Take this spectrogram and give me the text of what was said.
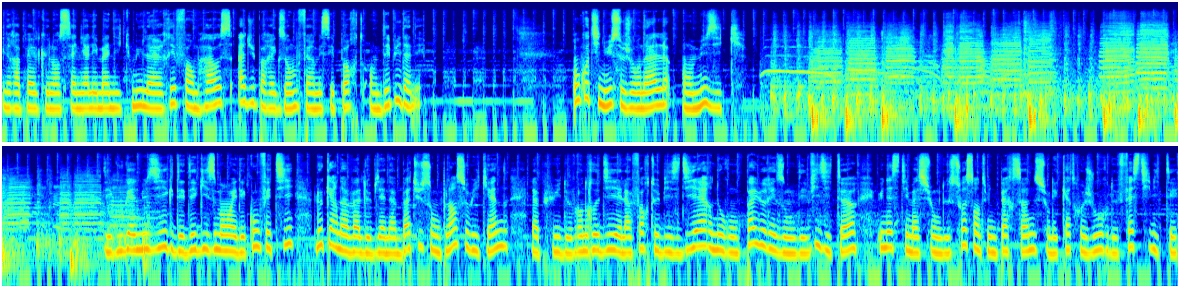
Il rappelle que l'enseigne alémanique Müller Reform House a dû par exemple fermer ses portes en début d'année. On continue ce journal en musique. Des Google Music, des déguisements et des confettis, le carnaval de Bienne a battu son plein ce week-end. La pluie de vendredi et la forte bise d'hier n'auront pas eu raison des visiteurs, une estimation de 60 000 personnes sur les 4 jours de festivités.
